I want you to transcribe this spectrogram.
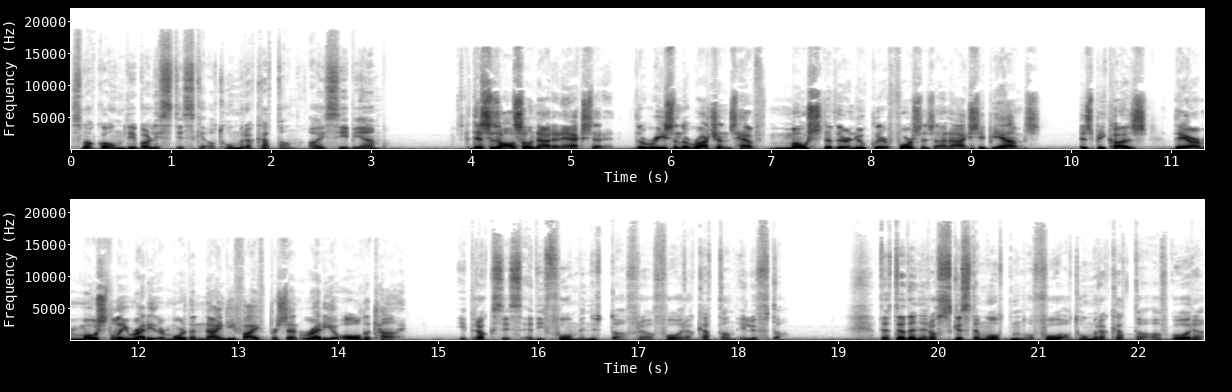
snakka om de ballistiske atomrakettene ICBM. This is also not an accident. The reason the Russians have most of their nuclear forces on ICBMs is because they are mostly ready. They're more than 95% ready all the time. I praksis er de få minutter fra å få rakettene i lufta. Dette er den raskeste måten å få atomraketter av gårde.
